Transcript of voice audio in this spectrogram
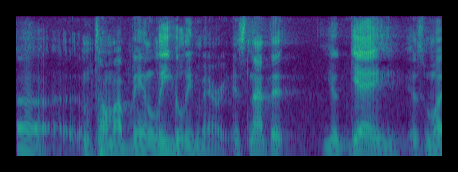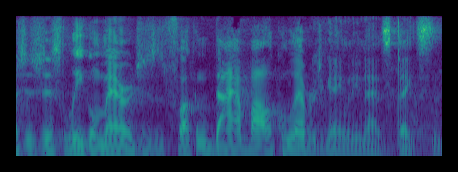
Uh, I'm talking about being legally married. It's not that you're gay as much as just legal marriage is a fucking diabolical leverage game in the United States.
